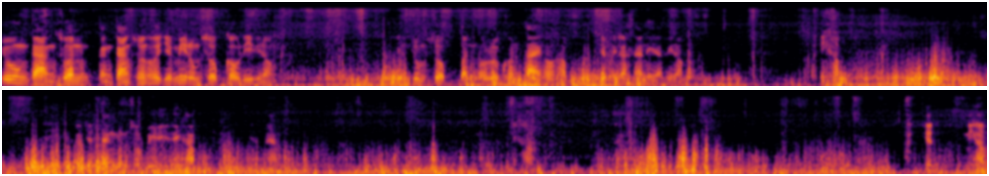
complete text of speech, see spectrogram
ยุ่งกลางสวนกลางกลางสวนเขาจะมีหลุมศพเกาหลีพี่น้องเป็นหลุมศพบรรพบุรุษคนตายเขาครับ จะเป็นลักษณะนี้นะพี่น้องนี่ครับเขาจะแต่งหลุมศพดีๆนี่ครับเห็นไหมครับนี่ครับเฮ็ดนี่ครับ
